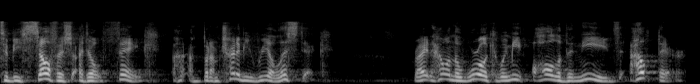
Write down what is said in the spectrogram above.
to be selfish, I don't think, but I'm trying to be realistic. Right? How in the world can we meet all of the needs out there?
